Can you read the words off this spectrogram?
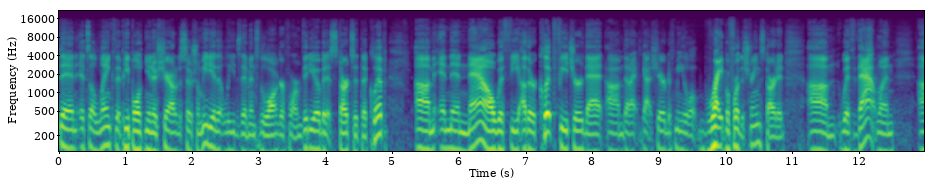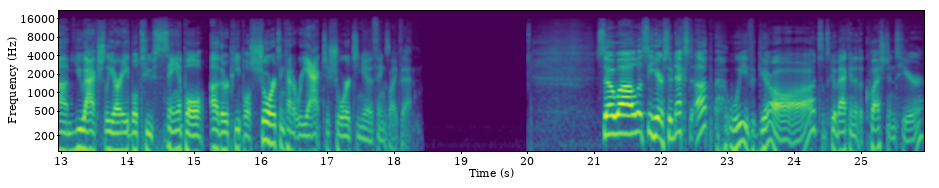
then it's a link that people you know share out onto social media that leads them into the longer form video. But it starts at the clip, um, and then now with the other clip feature that um, that I got shared with me right before the stream started, um, with that one, um, you actually are able to sample other people's shorts and kind of react to shorts and you know things like that. So uh, let's see here. So next up, we've got. Let's go back into the questions here.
